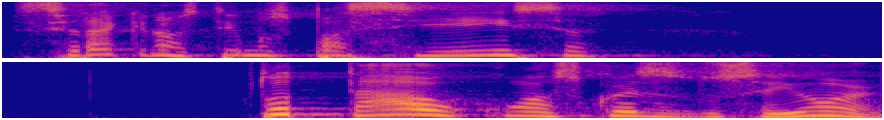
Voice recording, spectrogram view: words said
Será que nós temos paciência total com as coisas do Senhor?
